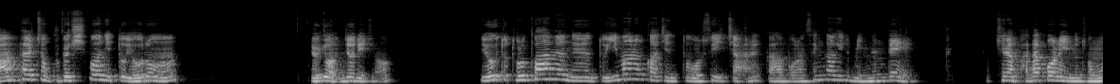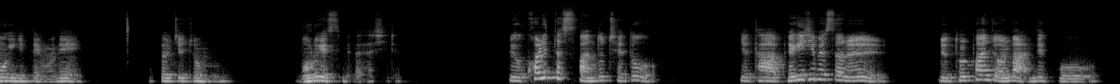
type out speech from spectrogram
18,910원이 또 요런, 여기 언저리죠. 여기 또 돌파하면은 또 2만원까지는 또 올 수 있지 않을까, 뭐라는 생각이 좀 있는데, 역시나 바닥권에 있는 종목이기 때문에, 어떨지 좀 모르겠습니다, 사실은. 그리고 퀄리타스 반도체도 이제 다 121선을 돌파한 지 얼마 안 됐고,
